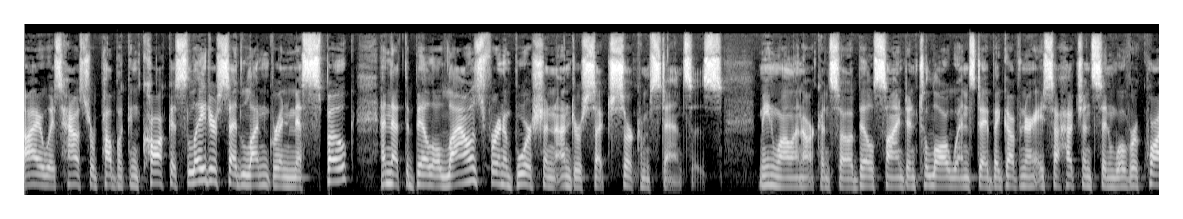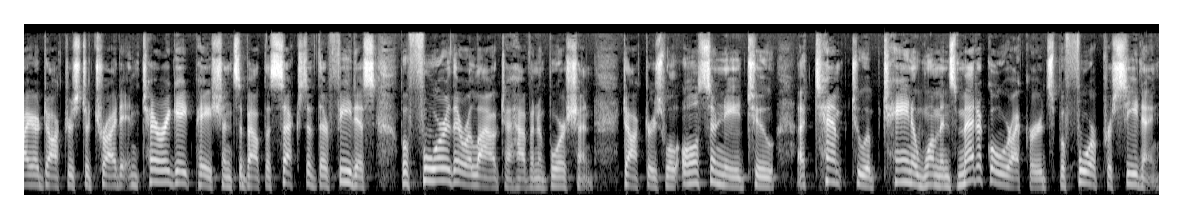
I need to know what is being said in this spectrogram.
Iowa's House Republican caucus later said Lundgren misspoke and that the bill allows for an abortion under such circumstances. Meanwhile, in Arkansas, a bill signed into law Wednesday by Governor Asa Hutchinson will require doctors to try to interrogate patients about the sex of their fetus before they're allowed to have an abortion. Doctors will also need to attempt to obtain a woman's medical records before proceeding.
